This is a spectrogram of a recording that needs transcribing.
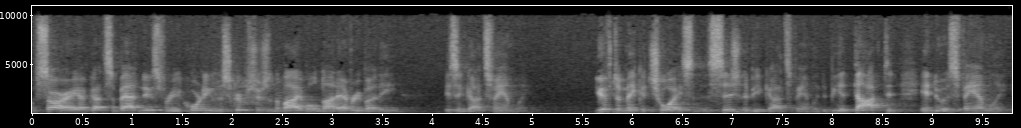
I'm sorry, I've got some bad news for you. According to the scriptures in the Bible, not everybody is in God's family. You have to make a choice and a decision to be God's family, to be adopted into his family.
